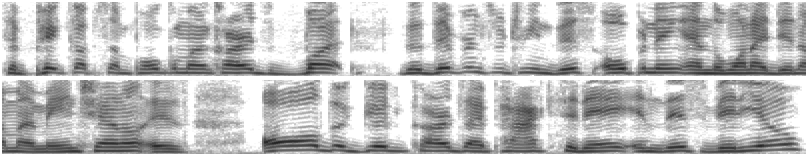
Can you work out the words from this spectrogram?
to pick up some Pokemon cards. But the difference between this opening and the one I did on my main channel is all the good cards I packed today in this video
